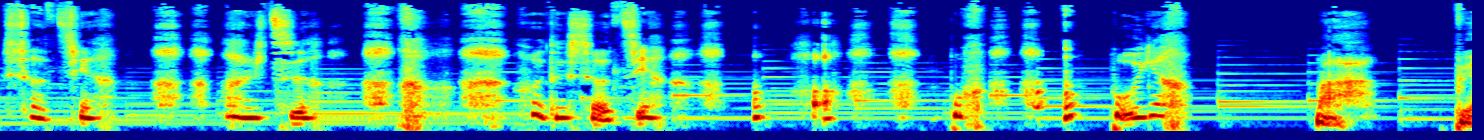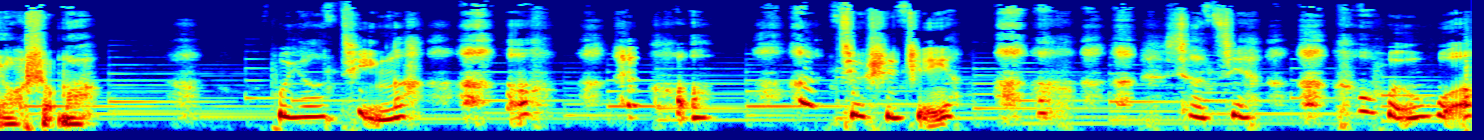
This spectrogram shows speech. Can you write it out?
小健，儿子，我的小健，好，不，不要，妈，不要什么？不要停啊！好，是这样。小贱，吻我。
